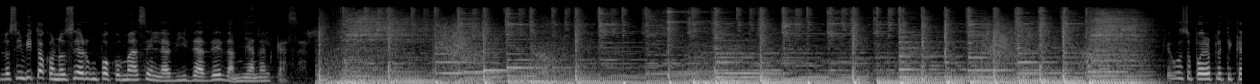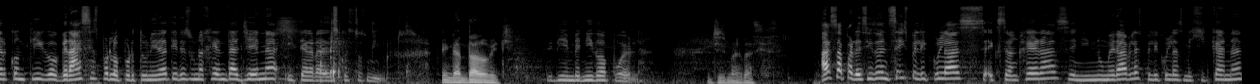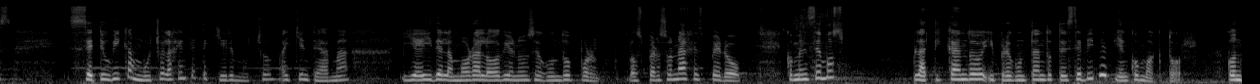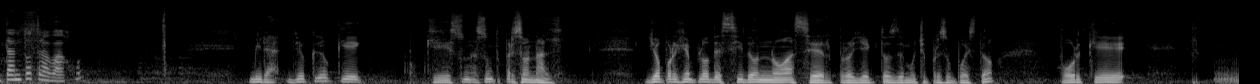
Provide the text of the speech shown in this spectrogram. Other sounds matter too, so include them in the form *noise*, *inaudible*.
Los invito a conocer un poco más en la vida de Damián Alcázar. Qué gusto poder platicar contigo. Gracias por la oportunidad. Tienes una agenda llena y te agradezco estos minutos. Encantado, Vicky. Bienvenido a Puebla. Muchísimas gracias. Has aparecido en seis películas extranjeras, en innumerables películas mexicanas. Se te ubica mucho, la gente te quiere mucho, hay quien te ama y ahí del amor al odio en un segundo por los personajes, pero comencemos platicando y preguntándote, ¿se vive bien como actor con tanto trabajo? Mira, yo creo que, que es un asunto personal. Yo, por ejemplo, decido no hacer proyectos de mucho presupuesto porque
